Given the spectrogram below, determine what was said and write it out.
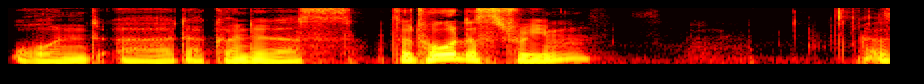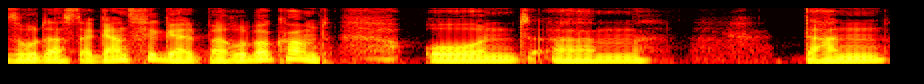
Und äh, da könnt ihr das zu Tode streamen so dass da ganz viel Geld bei rüberkommt. Und ähm, dann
